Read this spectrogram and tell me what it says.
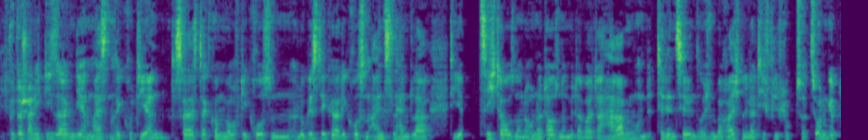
Ich würde wahrscheinlich die sagen, die am meisten rekrutieren. Das heißt, da kommen wir auf die großen Logistiker, die großen Einzelhändler, die zigtausende oder hunderttausende Mitarbeiter haben und tendenziell in solchen Bereichen relativ viel Fluktuation gibt.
